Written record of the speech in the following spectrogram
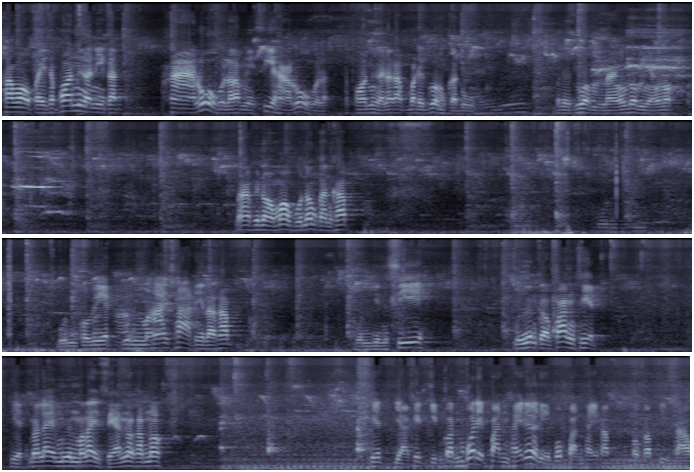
ถ้าเอาไปเฉพาะเนื้อนี่ก็ห้าโลหมดแล้วครับนี่สี่หาโลหมดแล้วเฉพาะเนื้อนะครับไม่ได้ร่วมกระดูกไม่ได้ร่วมหนังร่วมหยังเนาะมาพี่น้องมาเอาบุญน้ำกันครับ บุญพระเวทบุญมหาชาตินี่แหละครับ บุญดินซีมือนกับฟังเทศเทศมาไล่มื่นมาไล่แสนเนาะครับเนาะเทศอยากเทศกินก่อนบ่ได้ปั่นไผเด้อนี่บ่ปั่นไผครับขอกับพี่สาว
